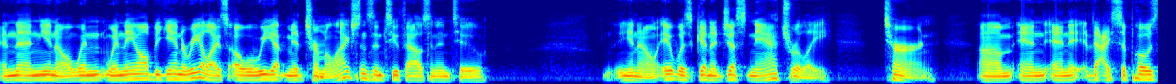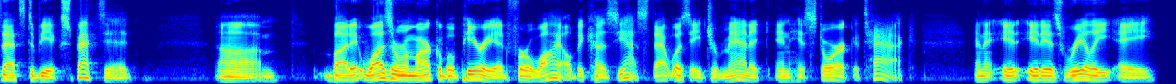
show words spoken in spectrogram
and then you know when when they all began to realize, oh, well, we got midterm elections in 2002. You know it was going to just naturally turn. Um, and and it, I suppose that's to be expected. Um, but it was a remarkable period for a while because yes, that was a dramatic and historic attack, and it, it is really a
